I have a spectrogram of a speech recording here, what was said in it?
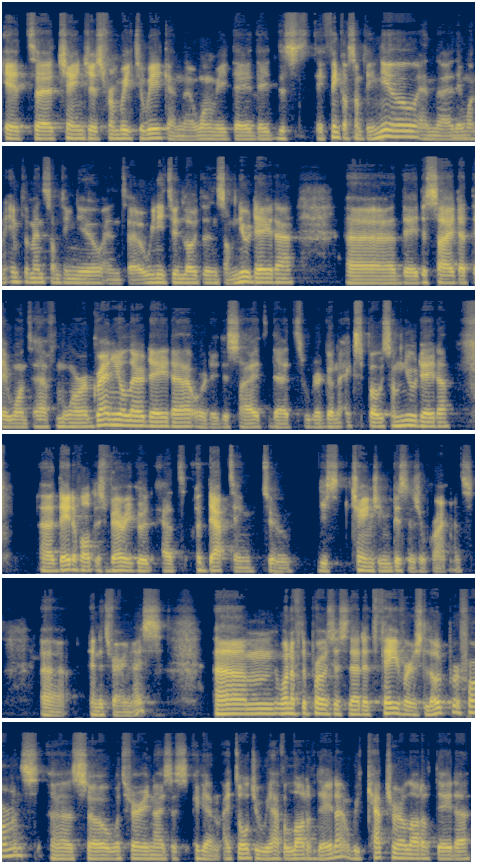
it uh, changes from week to week, and one week they they they think of something new and they want to implement something new, and we need to load in some new data. they decide that they want to have more granular data, or they decide that we're going to expose some new data uh, Data Vault is very good at adapting to these changing business requirements, uh, and it's very nice. Um, one of the pros is that it favors load performance. Uh, so what's very nice is, again, I told you we have a lot of data, we capture a lot of data,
